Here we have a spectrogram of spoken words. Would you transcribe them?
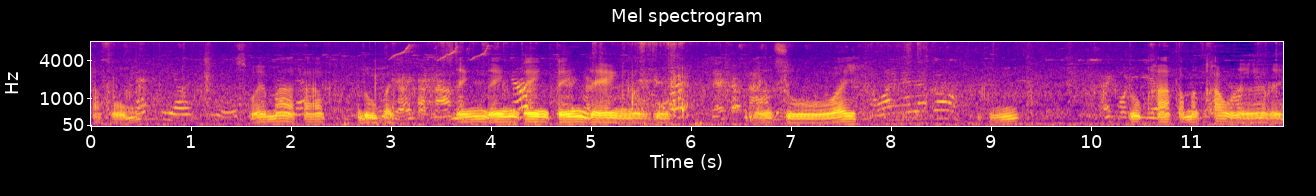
ครับผม สวยมากครับ ดูไปเต็งเต็งเต็งเต็งแดงโอ้โหแดงสวยลูกค้ากำลังเข้าเลย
